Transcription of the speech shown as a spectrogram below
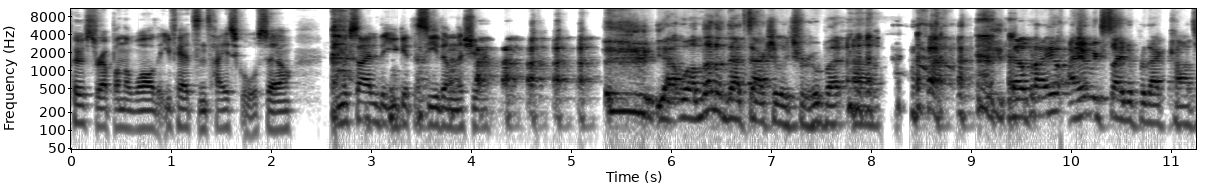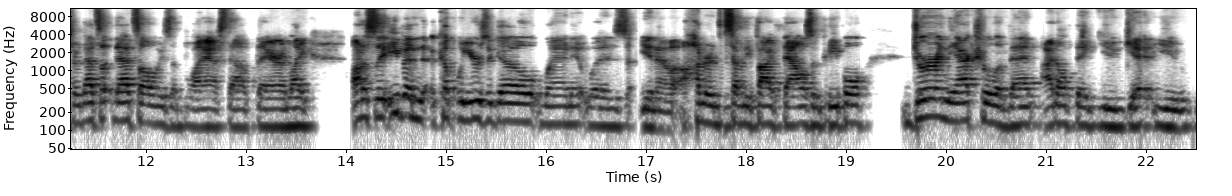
poster up on the wall that you've had since high school. So I'm excited that you get to see them this year. yeah, well, none of that's actually true, but uh, no, but I, I am excited for that concert. That's that's always a blast out there, and like honestly, even a couple years ago when it was you know 175,000 people during the actual event, I don't think you get you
